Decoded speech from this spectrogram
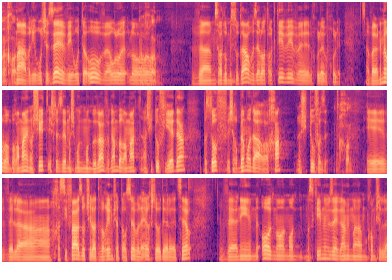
נכון. מה, אבל יראו שזה, ויראו את ההוא, וההוא לא... נכון. והמשרד לא מסודר, וזה לא אטרקטיבי, וכולי וכולי. אבל אני אומר, ברמה האנושית יש לזה משמעות מאוד גדולה, וגם ברמת השיתוף ידע, בסוף יש הרבה מאוד הערכה לשיתוף הזה. נכון. אה, ולחשיפה הזאת של הדברים שאתה עושה ולערך שאתה יודע לייצר. ואני מאוד מאוד מאוד מסכים עם זה, גם עם המקום של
